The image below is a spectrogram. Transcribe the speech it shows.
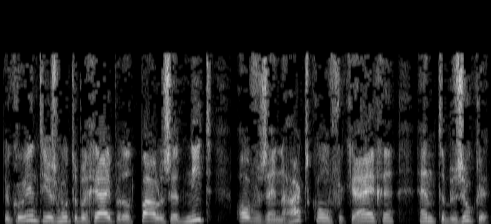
De Corinthiërs moeten begrijpen dat Paulus het niet over zijn hart kon verkrijgen hen te bezoeken,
